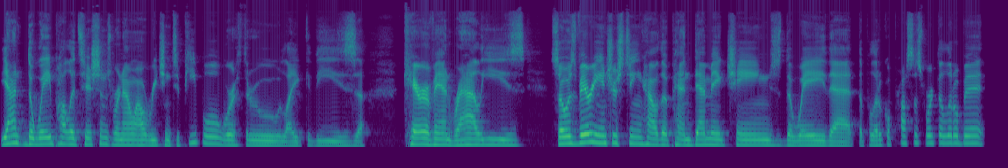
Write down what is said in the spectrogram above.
Yeah, the way politicians were now outreaching to people were through like these caravan rallies so it was very interesting how the pandemic changed the way that the political process worked a little bit.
